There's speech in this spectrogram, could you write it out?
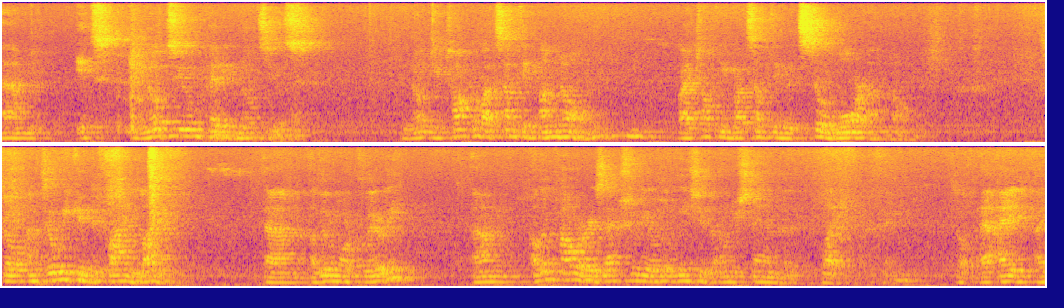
um, it's ignotum per ignotius. You know, you talk about something unknown by talking about something that's still more unknown. So until we can define life um, a little more clearly, um, other power is actually a little easier to understand than life, So I, I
